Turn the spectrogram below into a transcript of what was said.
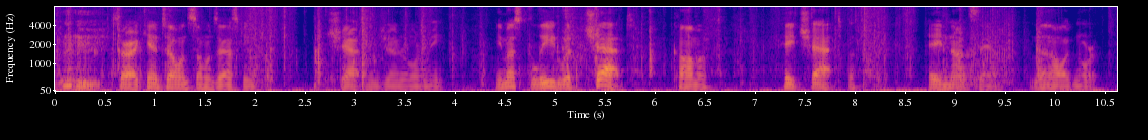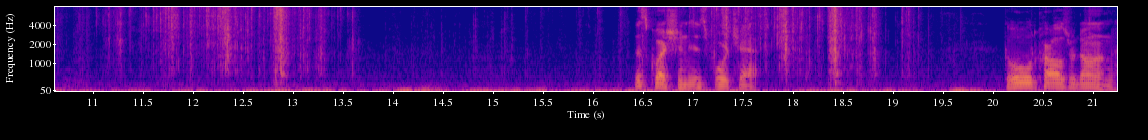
Sorry, I can't tell when someone's asking chat in general or me. You must lead with chat, comma. Hey, chat. hey, not Sam. then I'll ignore it. This question is for chat. Gold Carlos Rodon.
